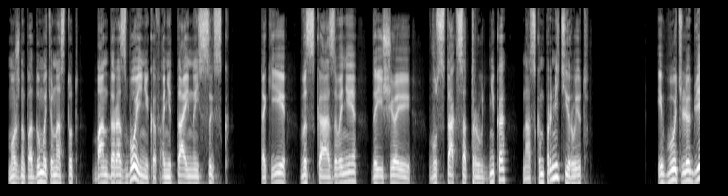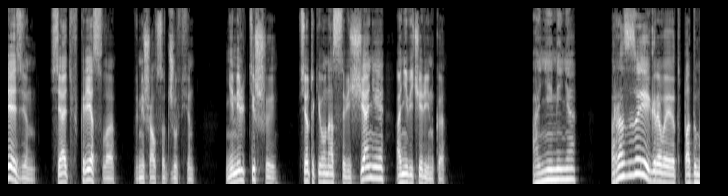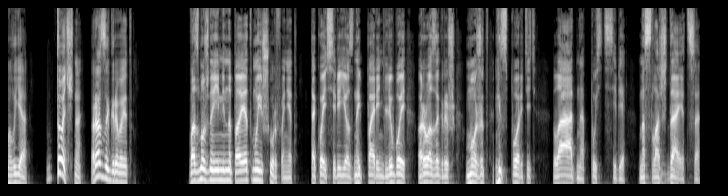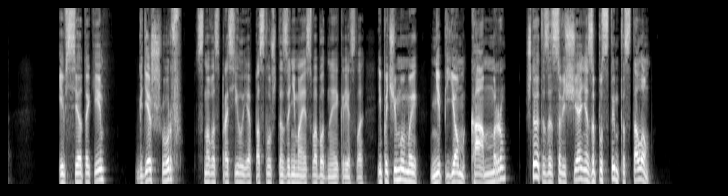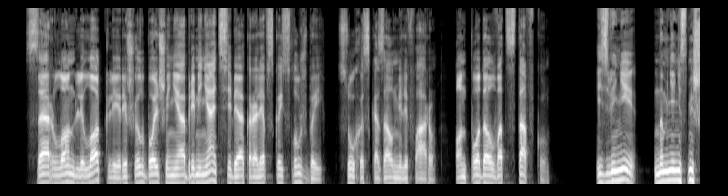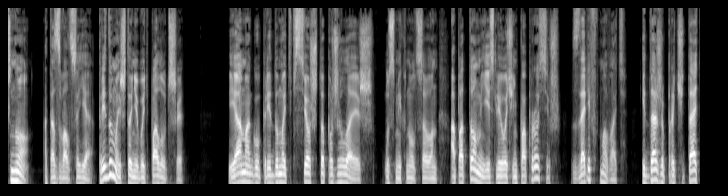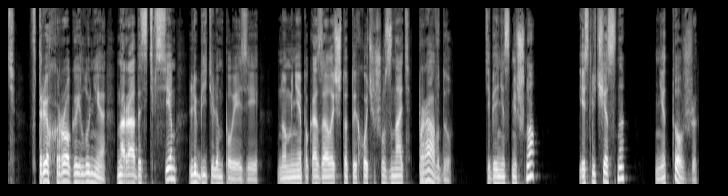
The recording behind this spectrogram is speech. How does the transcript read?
Можно подумать, у нас тут банда разбойников, а не тайный сыск. Такие высказывания, да еще и в устах сотрудника, нас компрометируют». «И будь любезен, сядь в кресло», — вмешался Джуффин. «Не мельтеши. Все-таки у нас совещание, а не вечеринка». «Они меня разыгрывают», — подумал я. «Точно, разыгрывают». Возможно, именно поэтому и Шурфа нет. Такой серьезный парень любой розыгрыш может испортить. Ладно, пусть себе наслаждается. «И все-таки, где Шурф?» — снова спросил я, послушно занимая свободное кресло. «И почему мы не пьем камру? Что это за совещание за пустым-то столом?» Сэр Лонли Локли решил больше не обременять себя королевской службой, сухо сказал Мелифару. Он подал в отставку. «Извини, но мне не смешно», — отозвался я. «Придумай что-нибудь получше». «Я могу придумать все, что пожелаешь», — усмехнулся он, «а потом, если очень попросишь, зарифмовать и даже прочитать в трехрогой луне на радость всем любителям поэзии. Но мне показалось, что ты хочешь узнать правду. Тебе не смешно? Если честно, мне тоже.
